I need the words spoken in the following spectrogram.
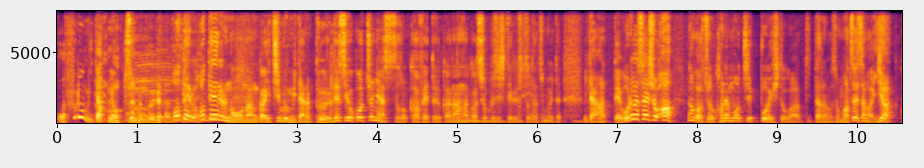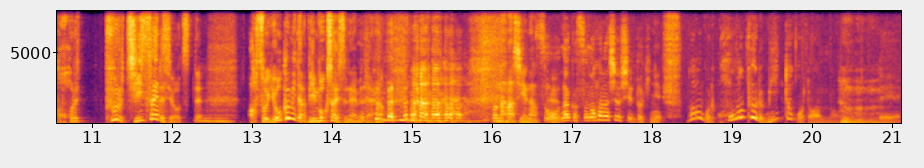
お風呂みたいな大きさのプールなんですよ、ね。ホテルホテルのなんか一部みたいなプール。です横っちょにはそのカフェというかななんか食事してる人たちもいて、みたいなのあって俺は最初あなんかちょっと金持ちっぽい人がって言ったらその松井さんが「いやこれプール小さいですよ」っつって「あそうよく見たら貧乏くさいですね」みたいな。そんな話になって。そうなんかその話をしてる時になんかこれこのプール見たことあんなと思って、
